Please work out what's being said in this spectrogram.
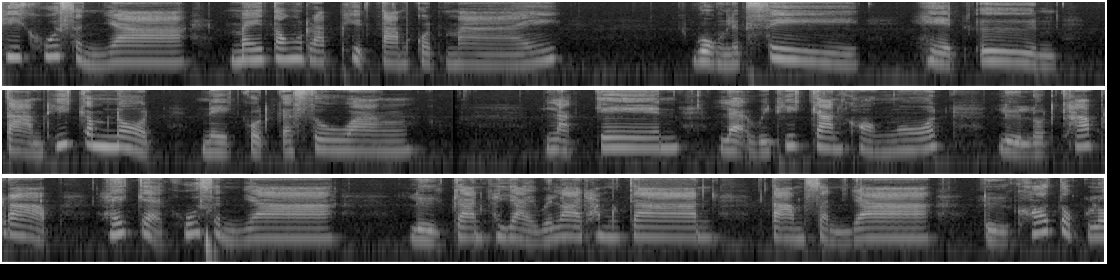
ที่คู่สัญญาไม่ต้องรับผิดตามกฎหมาย วงเล็บสี่เหตุอื่นตามที่กำหนด ในกฎกระทรวง หลักเกณฑ์ และวิธีการของงด หรือลดค่าปรับให้แก่คู่สัญญา หรือการขยายเวลาทำการ ตามสัญญา หรือข้อตกล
